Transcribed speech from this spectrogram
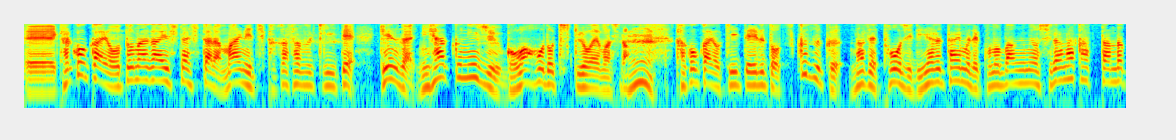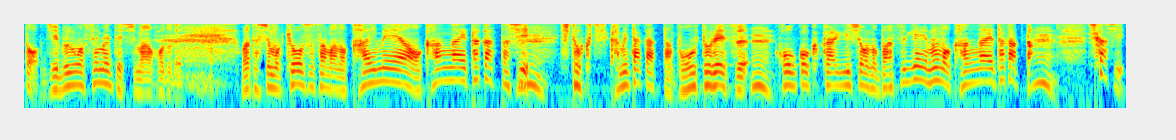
えー過去回大人買いした日から毎日欠かさず聞いて、現在225話ほど聞き終えました。ん過去回を聞いているとつくづく、なぜ当時リアルタイムでこの番組を知らなかったんだと自分を責めてしまうほどです。私も教祖様の解明案を考えたかったし、一口噛みたかったボートレース、広告会議賞の罰ゲームも考えたかった。んしかし、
